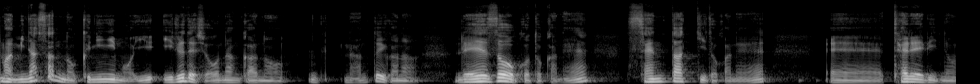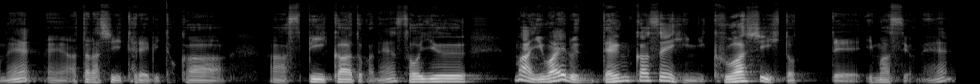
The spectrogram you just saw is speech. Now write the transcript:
まあ皆さんの国にもいるでしょ？なんかあの何というかな冷蔵庫とかね洗濯機とかね、えー、テレビのね、えー、新しいテレビとかあスピーカーとかねそういうまあいわゆる電化製品に詳しい人っていますよね。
